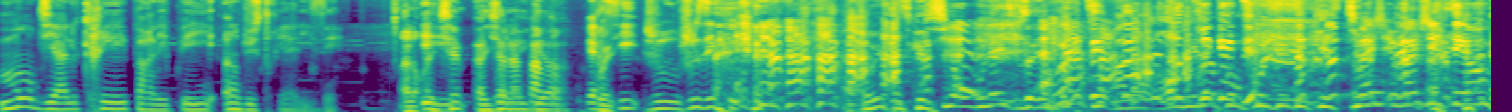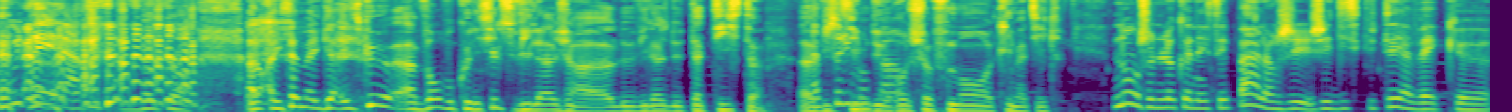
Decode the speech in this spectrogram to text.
mondiale créée par les pays industrialisés. Alors, Et Aïssa, Aïssa voilà. Merci, je, vous- je vous écoute. Ah oui, parce que si on vous laisse, vous allez partir. Alors, on est là pour poser des questions. Moi, j'étais envoûtée là. D'accord. Alors, Aïssa Maïga, est-ce que avant vous connaissiez ce village, hein, le village de Tatiste, euh, Absolument victime du réchauffement climatique? Non, je ne le connaissais pas. Alors j'ai discuté avec. euh,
